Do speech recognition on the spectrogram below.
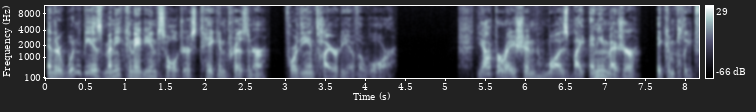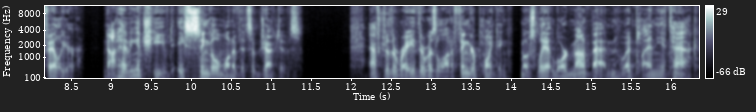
and there wouldn't be as many Canadian soldiers taken prisoner for the entirety of the war. The operation was, by any measure, a complete failure, not having achieved a single one of its objectives. After the raid, there was a lot of finger pointing, mostly at Lord Mountbatten, who had planned the attack.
